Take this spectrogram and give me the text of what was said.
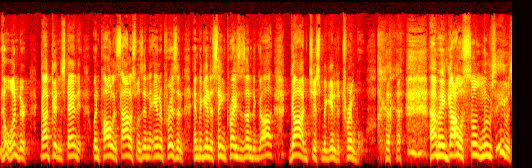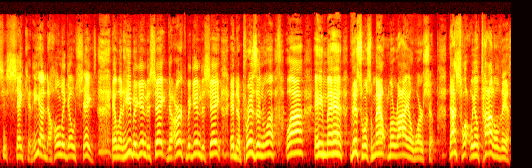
No wonder God couldn't stand it. When Paul and Silas was in the inner prison and began to sing praises unto God, God just began to tremble. I mean, God was so moved, he was just shaking. He had the Holy Ghost shakes. And when he began to shake, the earth began to shake and the prison. Why? why? Amen. This was Mount Moriah worship. That's what we'll title this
